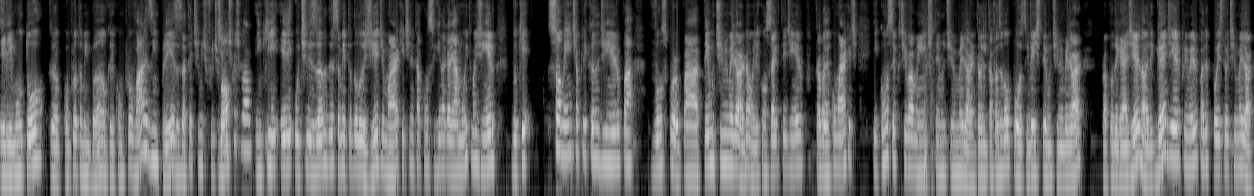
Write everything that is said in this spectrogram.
Ele montou, comprou também banco, ele comprou várias empresas, até time de futebol, time de futebol. em que ele, utilizando dessa metodologia de marketing, está conseguindo ganhar muito mais dinheiro do que somente aplicando dinheiro para, vamos supor, para ter um time melhor. Não, ele consegue ter dinheiro trabalhando com marketing e consecutivamente tendo um time melhor. Então ele está fazendo o oposto, em vez de ter um time melhor, para poder ganhar dinheiro, não. Ele ganha dinheiro primeiro para depois ter o time melhor.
